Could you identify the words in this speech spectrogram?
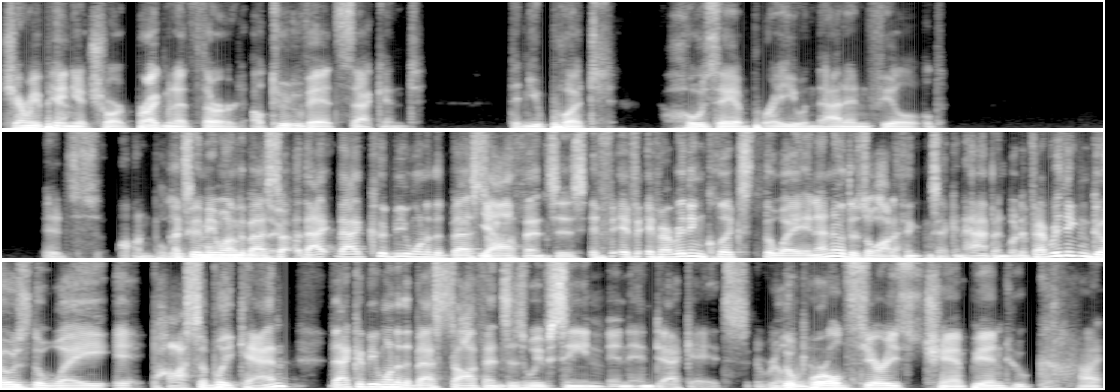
Jeremy Pena at short, Bregman at third, Altuve at second. Then you put Jose Abreu in that infield. It's unbelievable. That's gonna be one of the best. are. That that could be one of the best Yeah. offenses if, if if everything clicks the way. And I know there's a lot of things that can happen, but if everything goes the way it possibly can, that could be one of the best offenses we've seen in in decades. Really the could. World Series champion who kind,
